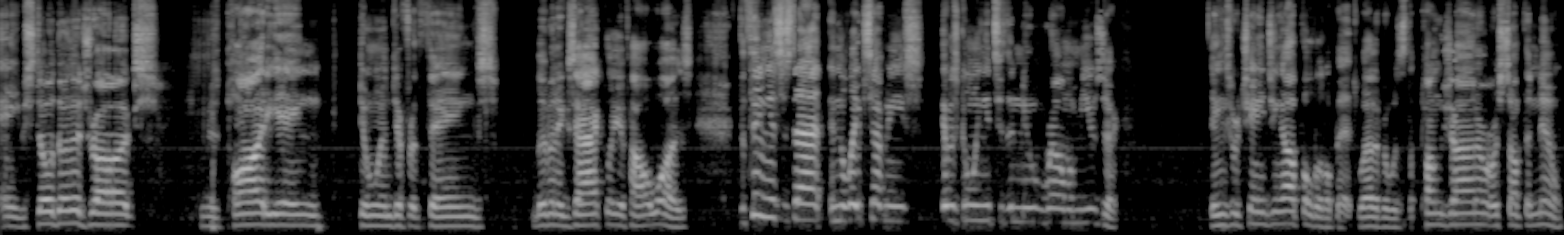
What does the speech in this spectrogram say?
And he was still doing the drugs. He was partying, doing different things, living exactly of how it was. The thing is, is that in the late 70s, it was going into the new realm of music. Things were changing up a little bit, whether it was the punk genre or something new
